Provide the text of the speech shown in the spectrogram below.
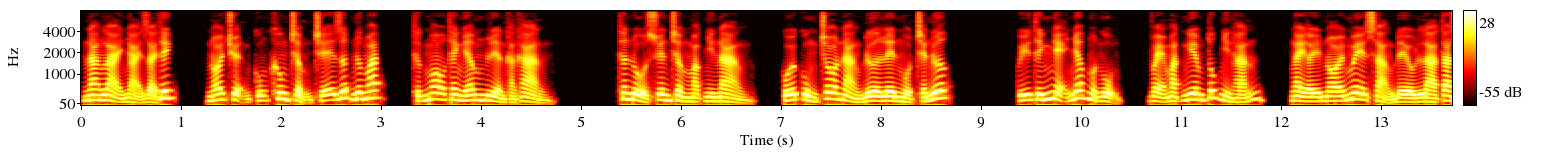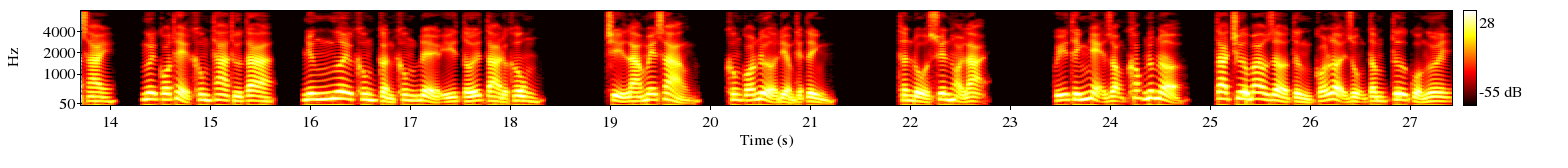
Nàng lại nhảy giải thích, nói chuyện cũng không chậm trễ rất nước mắt, thực mau thanh âm liền khàn khàn. Thân đổ xuyên trầm mặc nhìn nàng, cuối cùng cho nàng đưa lên một chén nước. Quý thính nhẹ nhấp một ngụm, vẻ mặt nghiêm túc nhìn hắn, ngày ấy nói mê sảng đều là ta sai, ngươi có thể không tha thứ ta, nhưng ngươi không cần không để ý tới ta được không? Chỉ là mê sảng, không có nửa điểm thiệt tình. Thân đồ xuyên hỏi lại. Quý thính nhẹ giọng khóc nức nở, ta chưa bao giờ từng có lợi dụng tâm tư của ngươi,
